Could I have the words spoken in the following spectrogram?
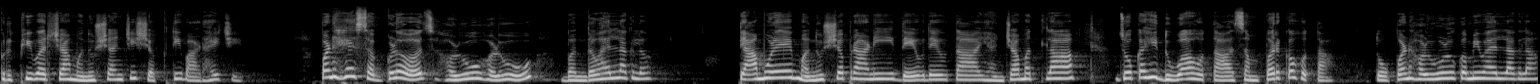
पृथ्वीवरच्या मनुष्यांची शक्ती वाढायची. पण हे सगळंच हळूहळू बंद व्हायला लागलं. त्यामुळे मनुष्य प्राणी देवदेवता ह्यांच्यामधला जो काही दुवा होता संपर्क होता तो पण हळूहळू कमी व्हायला लागला.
